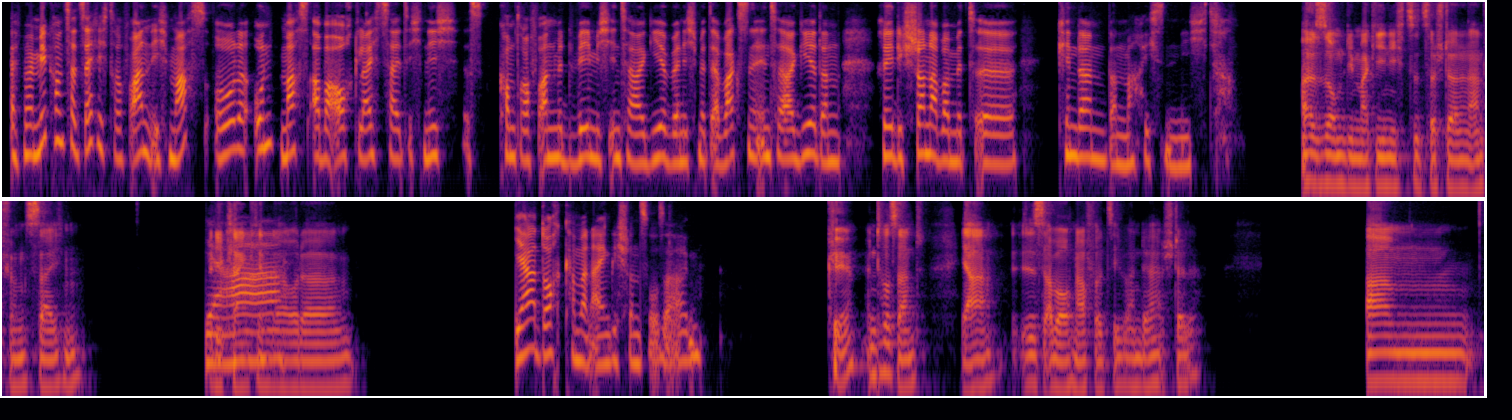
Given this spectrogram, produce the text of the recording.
Äh, Bei mir kommt es tatsächlich drauf an, ich mach's oder und mach's aber auch gleichzeitig nicht. Es kommt drauf an, mit wem ich interagiere. Wenn ich mit Erwachsenen interagiere, dann rede ich schon, aber mit äh, Kindern, dann mache ich's nicht. Also um die Magie nicht zu zerstören, in Anführungszeichen. Für die Kleinkinder oder. ja, doch, kann man eigentlich schon so sagen. Okay, interessant. Ja, ist aber auch nachvollziehbar an der Stelle. Ähm,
